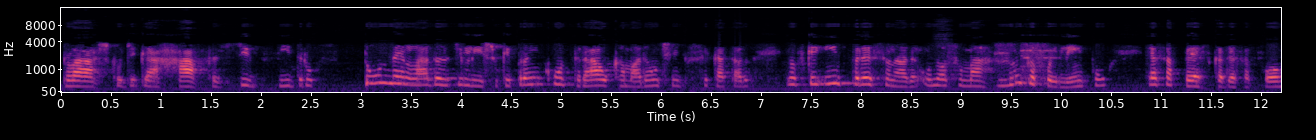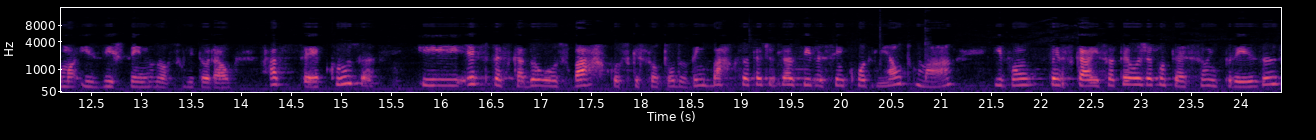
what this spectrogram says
plástico, de garrafas, de vidro, toneladas de lixo, que para encontrar o camarão tinha que ser catado. Eu fiquei impressionada. O nosso mar nunca foi limpo. Essa pesca dessa forma existe no nosso litoral há séculos. E esse pescador, os barcos, que são todos, vêm barcos até de Brasília, se encontram em alto mar e vão pescar. Isso até hoje acontece. São empresas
